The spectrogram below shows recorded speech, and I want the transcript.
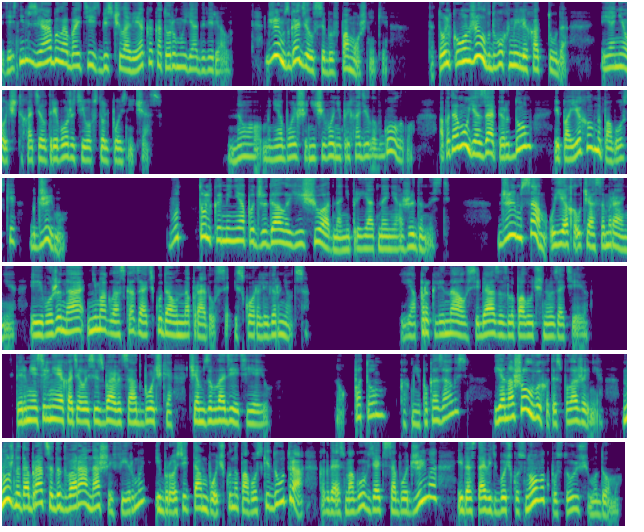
Здесь нельзя было обойтись без человека, которому я доверял. Джим сгодился бы в помощнике. Да только он жил в двух милях оттуда, и я не очень-то хотел тревожить его в столь поздний час. Но мне больше ничего не приходило в голову, а потому я запер дом и поехал на повозке к Джиму. Вот только меня поджидала еще одна неприятная неожиданность. Джим сам уехал часом ранее, и его жена не могла сказать, куда он направился и скоро ли вернется. Я проклинал себя за злополучную затею. Теперь мне сильнее хотелось избавиться от бочки, чем завладеть ею. Но потом, как мне показалось, я нашел выход из положения. Нужно добраться до двора нашей фирмы и бросить там бочку на повозке до утра, когда я смогу взять с собой Джима и доставить бочку снова к пустующему дому.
